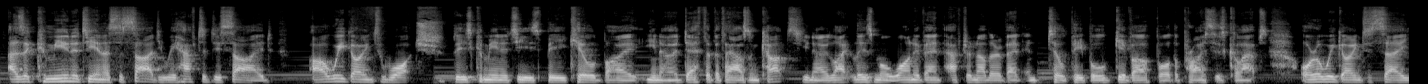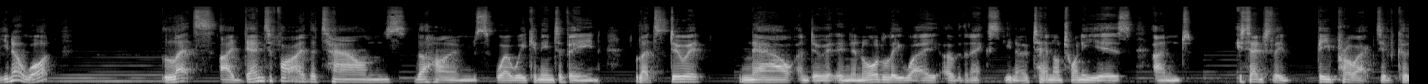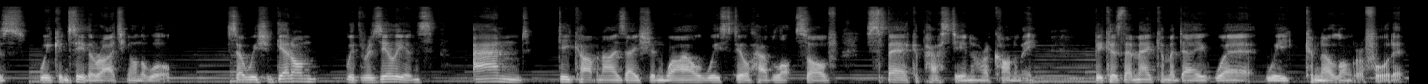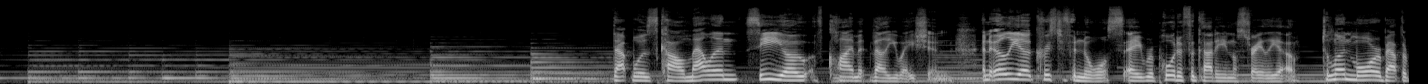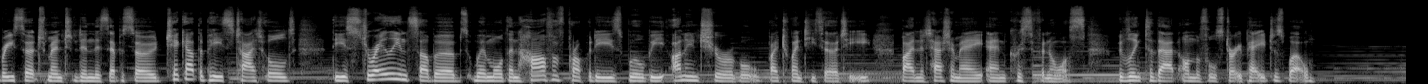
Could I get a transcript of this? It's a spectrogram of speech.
as a community and a society, we have to decide are we going to watch these communities be killed by, you know, a death of a thousand cuts, you know, like Lismore, one event after another event until people give up or the prices collapse? Or are we going to say, you know what? Let's identify the towns, the homes where we can intervene. Let's do it now and do it in an orderly way over the next, you know, 10 or 20 years and essentially be proactive because we can see the writing on the wall. So we should get on with resilience and decarbonisation while we still have lots of spare capacity in our economy, because there may come a day where we can no longer afford it. That was Karl Mallon, CEO of Climate Valuation, and earlier Christopher Knaus, a reporter for Guardian Australia. To learn more about the research mentioned in this episode, check out the piece titled The Australian Suburbs Where More Than Half of Properties Will Be Uninsurable by 2030 by Natasha May and Christopher Knaus. We've linked to that on the full story page as well.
